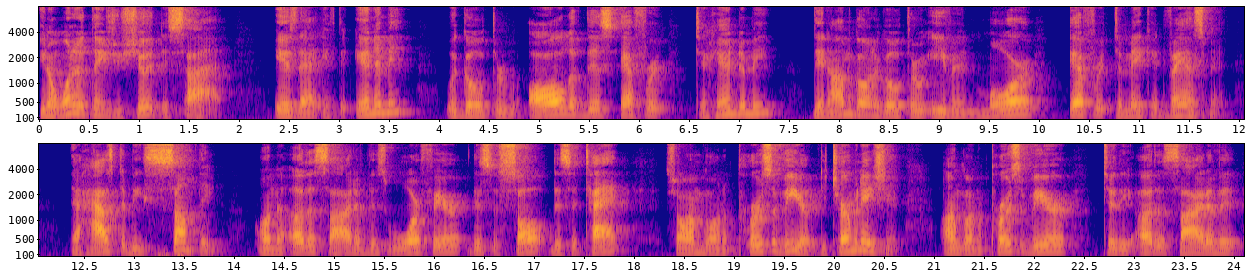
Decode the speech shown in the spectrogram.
You know, one of the things you should decide is that if the enemy would go through all of this effort to hinder me, then I'm going to go through even more effort to make advancement. There has to be something on the other side of this warfare, this assault, this attack. So I'm going to persevere, determination. I'm going to persevere to the other side of it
